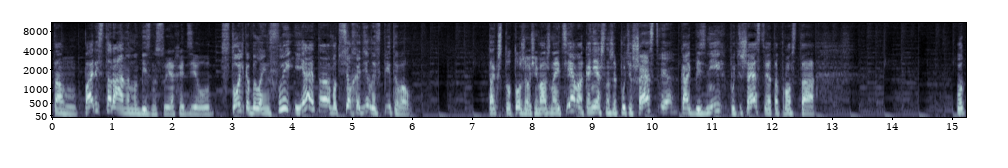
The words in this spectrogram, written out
Там по ресторанному бизнесу я ходил. Столько было инфы, и я это вот все ходил и впитывал. Так что тоже очень важная тема. Конечно же, путешествия. Как без них? Путешествия это просто... Вот,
